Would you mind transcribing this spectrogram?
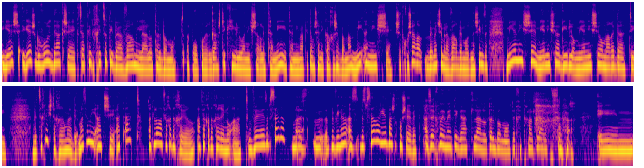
יש, יש גבול דק שקצת הלחיץ אותי בעבר מלעלות על במות. אפרופו, הרגשתי כאילו אני שרלטנית, אני מה פתאום שאני אקח עכשיו במה, מי אני ש? שתחושה באמת שמלווה הרבה מאוד נשים זה מי אני ש? מי אני שאגיד לו? מי אני שאומר את דעתי? וצריך להשתחרר מהדעה, מה זה מי את ש? את את, את לא אף אחד אחר, אף אחד אחר אינו את, וזה בסדר. אז- את מבינה? אז זה בסדר להגיד מה שאת חושבת. אז איך באמת הגעת לעלות על במות? איך התחלת להרצות? אמ,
